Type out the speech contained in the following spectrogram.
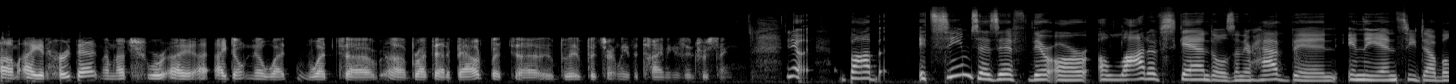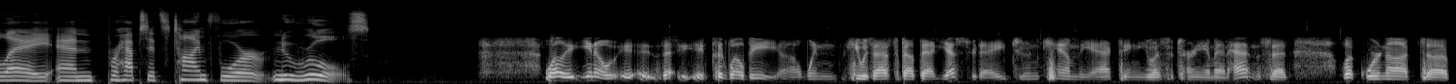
Um, I had heard that, and I'm not sure. I, I don't know what what uh, uh, brought that about, but, uh, but but certainly the timing is interesting. You know, Bob. It seems as if there are a lot of scandals, and there have been in the NCAA, and perhaps it's time for new rules. Well, you know, it, it could well be. Uh, when he was asked about that yesterday, June Kim, the acting U.S. Attorney in Manhattan, said, "Look, we're not uh,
